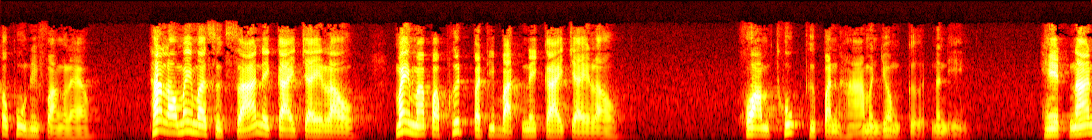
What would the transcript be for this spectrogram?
ก็พูดให้ฟังแล้ว ถ้าเราไม่มาศึกษาในกายใจเรา ไม่มาประพฤติปฏิบัติในกายใจเรา ความทุกข์คือปัญหามันย่อมเกิดนั่นเอง เหตุนั้น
